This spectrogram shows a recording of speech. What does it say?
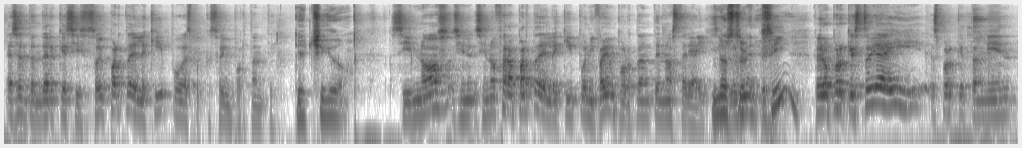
es entender que si soy parte del equipo es porque soy importante. Qué chido. Si no, si, no fuera parte del equipo ni fuera importante, no estaría ahí. No estoy, sí. Pero porque estoy ahí es porque también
